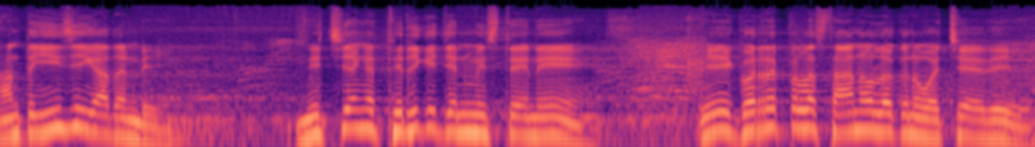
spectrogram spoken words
అంత ఈజీ కాదండి. నిశ్చయంగా తిరిగి జన్మిస్తేనే ఈ గొర్రెపిల్ల స్థానంలోకి నువ్వు వచ్చేది.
